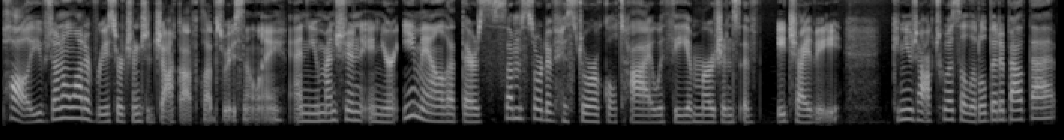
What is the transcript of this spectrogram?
Paul, you've done a lot of research into jack off clubs recently, and you mentioned in your email that there's some sort of historical tie with the emergence of HIV. Can you talk to us a little bit about that?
